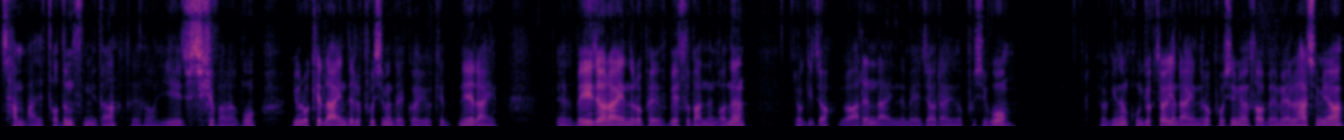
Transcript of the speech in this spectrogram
참 많이 더듬습니다. 그래서 이해해 주시기 바라고 이렇게 라인들을 보시면 될 거예요. 이렇게 네 라인. 예, 메이저 라인으로 배- 매수 받는 거는 여기죠. 요 아랫 라인을 메이저 라인으로 보시고 여기는 공격적인 라인으로 보시면서 매매를 하시면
